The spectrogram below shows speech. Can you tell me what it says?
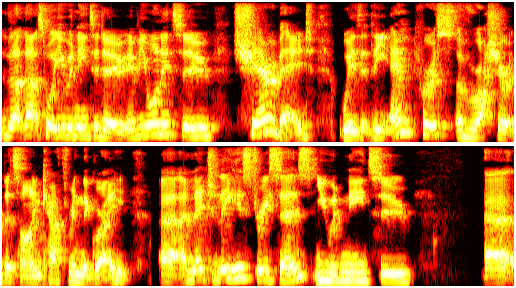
that, that's what you would need to do if you wanted to share a bed with the Empress of Russia at the time, Catherine the Great. Uh, allegedly, history says you would need to uh,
